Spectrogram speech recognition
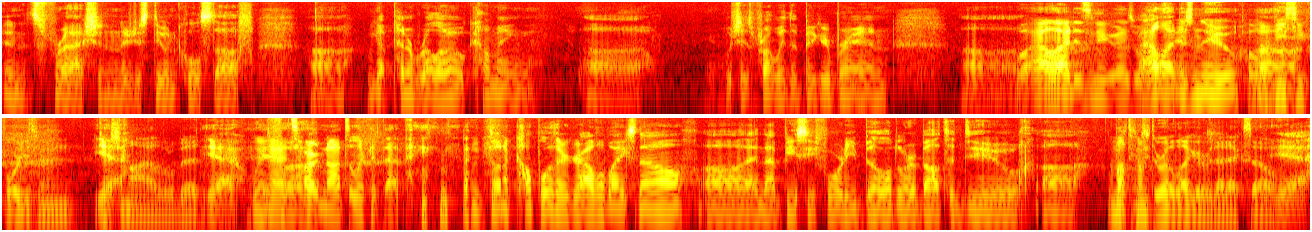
and it's fresh, and they're just doing cool stuff. Uh, we got Pinarello coming, uh, which is probably the bigger brand. well, Allied is new as well. Allied is new. Holy The Uh, BC 40's been yeah. touching my eye a little bit. yeah, we've, yeah, it's uh, hard not to look at that thing. We've done a couple of their gravel bikes now, uh, and that BC40 build we're about to do. Uh, I'm about to come through a leg over that XL. yeah,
